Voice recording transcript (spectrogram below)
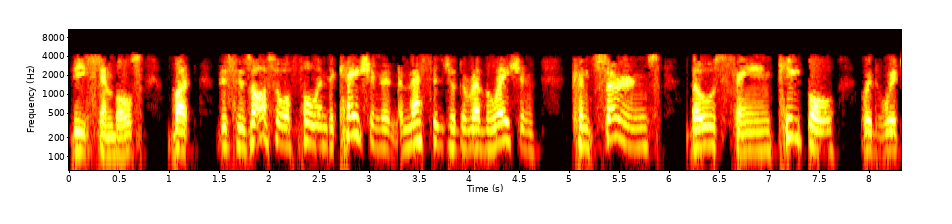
these symbols, but this is also a full indication that the message of the Revelation concerns those same people with which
